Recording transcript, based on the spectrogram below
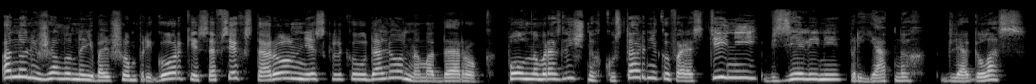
Оно лежало на небольшом пригорке, со всех сторон несколько удаленном от дорог, полном различных кустарников и растений в зелени, приятных для глаз.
